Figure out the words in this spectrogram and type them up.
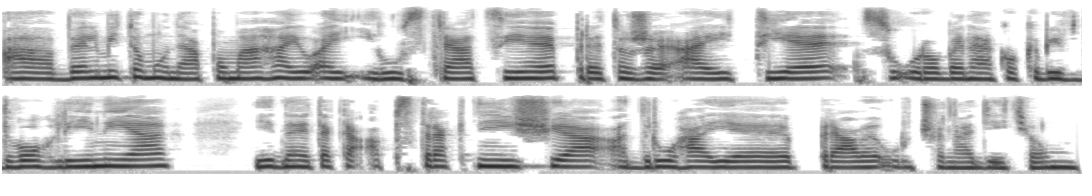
A veľmi tomu napomáhajú aj ilustrácie, pretože aj tie sú urobené ako keby v dvoch líniách. Jedna je taká abstraktnejšia a druhá je práve určená deťom.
